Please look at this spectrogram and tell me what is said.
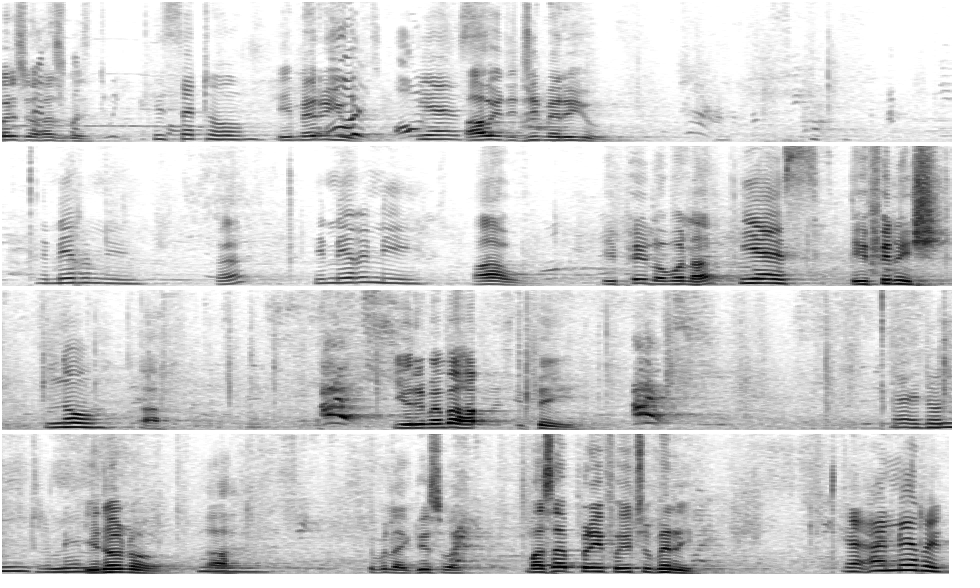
Where is your husband? He's at home. He married you. Yes. How did he marry you? He married me. Huh? He married me. How? He paid lobola. Yes. He finished. No. Ah. You remember how much he paid? I don't remember. You don't know. Ah, people like this one. Must I pray for you to marry? Yeah, I'm married.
